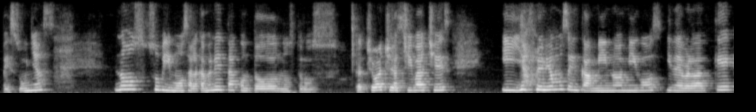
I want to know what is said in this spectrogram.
pezuñas, nos subimos a la camioneta con todos nuestros Cachivaches. cachivaches y ya veníamos en camino, amigos, y de verdad que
